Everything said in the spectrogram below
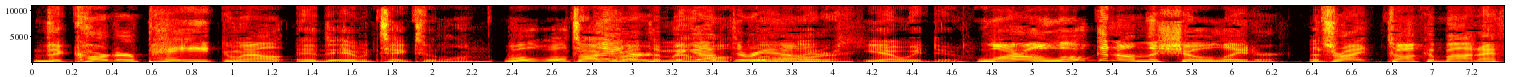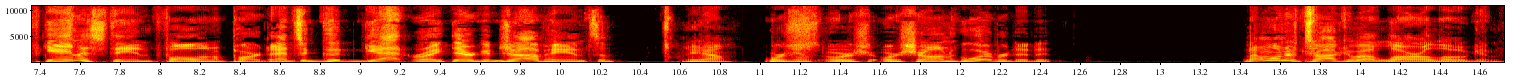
the Carter Page. Well, it, it would take too long. We'll we'll talk Later. about the We got three little later. hours. Yeah, we do. Lara Logan on the show later. That's right. Talk about Afghanistan falling apart. That's a good get right there. Good job, Hanson. Yeah. Or, Yeah. or, or Sean, whoever did it. And I want to talk about Lara Logan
